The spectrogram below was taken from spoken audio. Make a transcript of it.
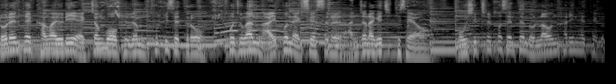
로렌텍 강화유리 액정 보호 필름 2피 세트로 소중한 아이폰 XS를 안전하게 지키세요. 57% 놀라운 할인 혜택으로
